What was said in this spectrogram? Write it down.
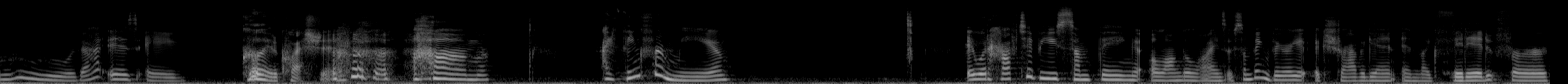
Ooh, that is a good question. um, I think for me, it would have to be something along the lines of something very extravagant and like fitted for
